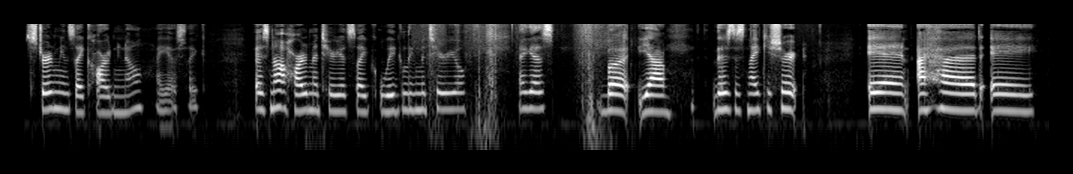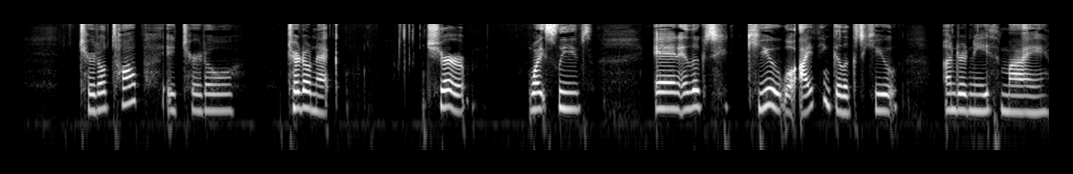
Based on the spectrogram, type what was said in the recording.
Stern means like hard. You know. I guess like, it's not hard material. It's like wiggly material. I guess, but yeah, there's this Nike shirt and I had a turtle top, a turtle turtleneck shirt, white sleeves, and it looked cute. Well, I think it looks cute underneath my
